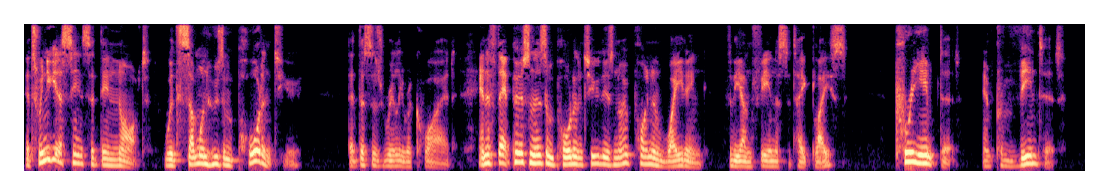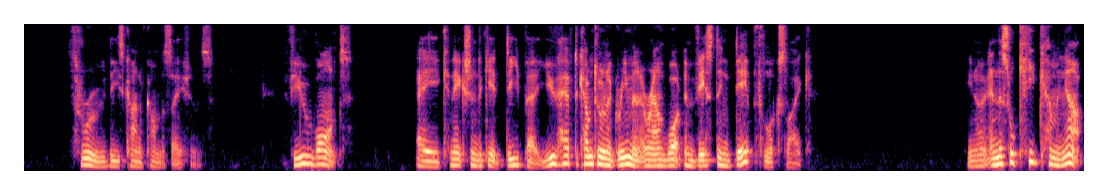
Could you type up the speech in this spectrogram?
It's when you get a sense that they're not with someone who's important to you that this is really required. And if that person is important to you, there's no point in waiting for the unfairness to take place. Preempt it and prevent it through these kind of conversations. If you want a connection to get deeper, you have to come to an agreement around what investing depth looks like. You know, and this will keep coming up.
